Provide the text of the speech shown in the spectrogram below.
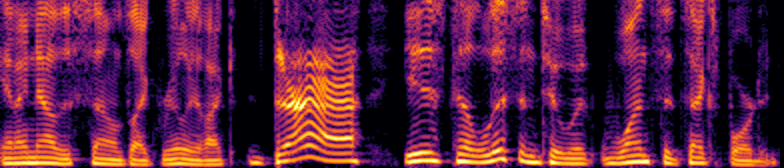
And I know this sounds like really like, duh, is to listen to it once it's exported.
